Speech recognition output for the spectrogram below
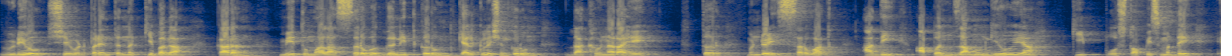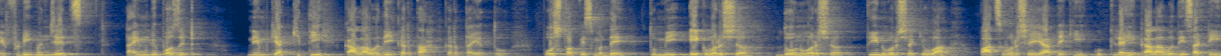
व्हिडिओ शेवटपर्यंत नक्की बघा कारण मी तुम्हाला सर्व गणित करून कॅल्क्युलेशन करून दाखवणार आहे. तर मंडळी सर्वात आधी आपण जाणून घेऊया की पोस्ट ऑफिसमध्ये एफ डी म्हणजेच टाईम डिपॉझिट नेमक्या किती कालावधीकरता करता येतो? पोस्ट ऑफिसमध्ये तुम्ही एक वर्ष दोन वर्ष तीन वर्ष किंवा पाच वर्ष यापैकी कुठल्याही कालावधीसाठी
